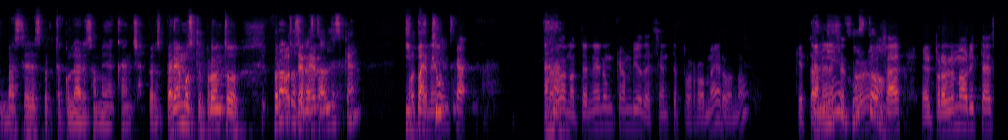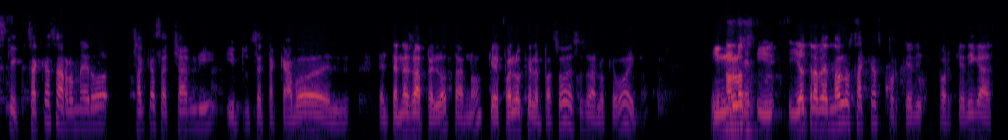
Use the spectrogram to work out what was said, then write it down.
va a ser espectacular esa media cancha. Pero esperemos que pronto, pronto O se tener- restablezcan. Y o tener, Pachuca, perdón, o tener un cambio decente por Romero, ¿no? Que también, También, es el justo. problema. O sea, el problema ahorita es que sacas a Romero, sacas a Charlie y pues se te acabó el, el tener la pelota, ¿no? Que fue lo que le pasó, eso es a lo que voy, ¿no? Y no los, y, y otra vez no los sacas porque, porque digas,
